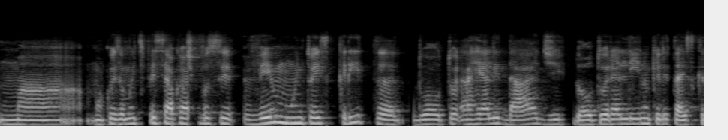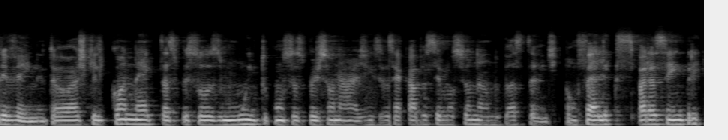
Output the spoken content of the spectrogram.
uma, uma coisa muito especial que eu acho que você vê muito a escrita do autor, a realidade do autor ali no que ele está escrevendo. Então eu acho que ele conecta as pessoas muito com seus personagens e você acaba se emocionando bastante. Então Félix para sempre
